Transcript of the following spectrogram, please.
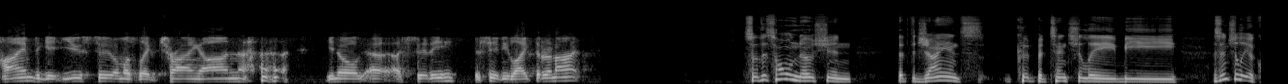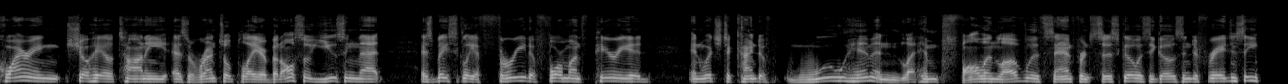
time to get used to, almost like trying on, you know, a, a city to see if he liked it or not. So this whole notion that the Giants could potentially be essentially acquiring Shohei Ohtani as a rental player, but also using that as basically a three to four month period in which to kind of woo him and let him fall in love with San Francisco as he goes into free agency.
